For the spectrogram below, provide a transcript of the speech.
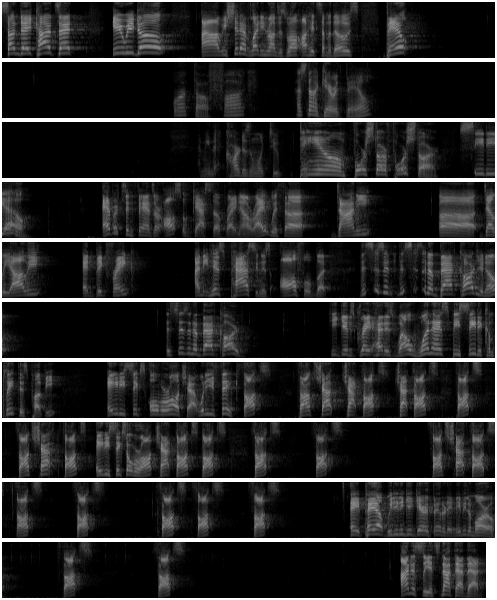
Sunday content. Here we go. Uh, we should have lightning rounds as well. I'll hit some of those. Bale. What the fuck? That's not Gareth Bale. I mean, that card doesn't look too. Damn, four star, four star. CDL. Everton fans are also gassed up right now, right? With uh, Donnie, uh, Dele Alli, and Big Frank. I mean, his passing is awful, but this isn't this isn't a bad card, you know. This isn't a bad card. He gives great head as well. One SBC to complete this puppy. 86 overall, chat. What do you think? Thoughts? Thoughts, chat? Chat, thoughts? Chat, thoughts? Thoughts? Thoughts, chat? Thoughts? 86 overall, chat, thoughts? Thoughts? Thoughts? Thoughts? Thoughts, chat? Thoughts? Thoughts? Thoughts? Thoughts? Thoughts? Thoughts? Hey, pay up. We didn't get Gareth Bale today. Maybe tomorrow. Thoughts? Thoughts? Honestly, it's not that bad.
